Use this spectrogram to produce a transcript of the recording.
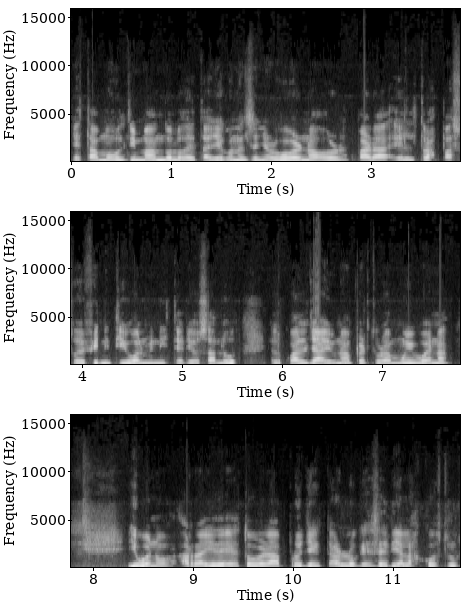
Estamos ultimando los detalles con el señor gobernador para el traspaso definitivo al Ministerio de Salud, el cual ya hay una apertura muy buena. Y bueno, a raíz de esto, ¿verdad? proyectar lo que serían las construcciones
